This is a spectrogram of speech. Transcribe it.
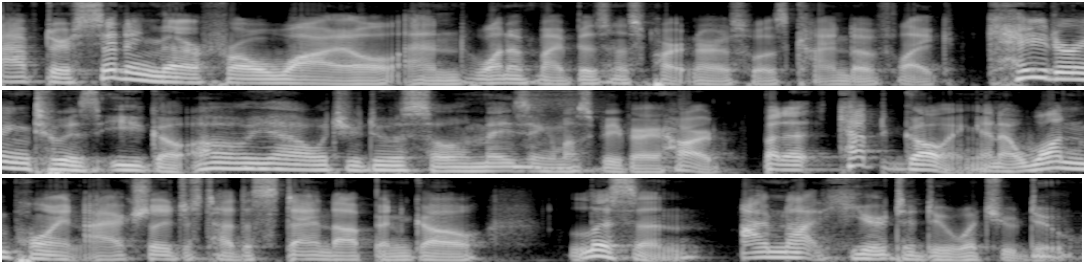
after sitting there for a while, and one of my business partners was kind of like catering to his ego. Oh, yeah, what you do is so amazing. It must be very hard. But it kept going. And at one point, I actually just had to stand up and go, listen, I'm not here to do what you do.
